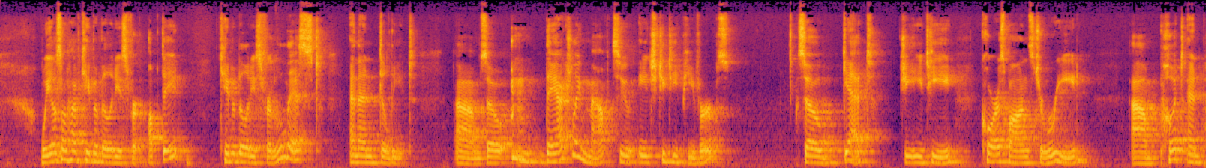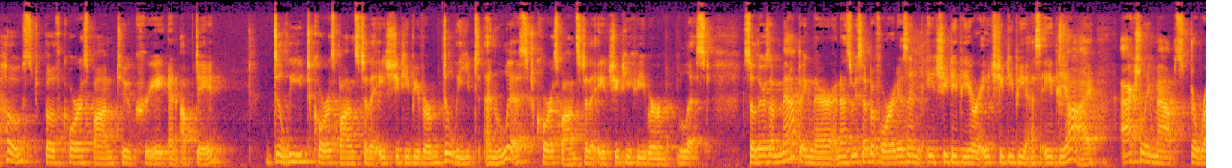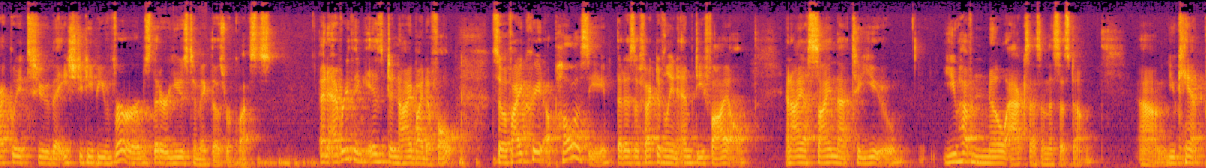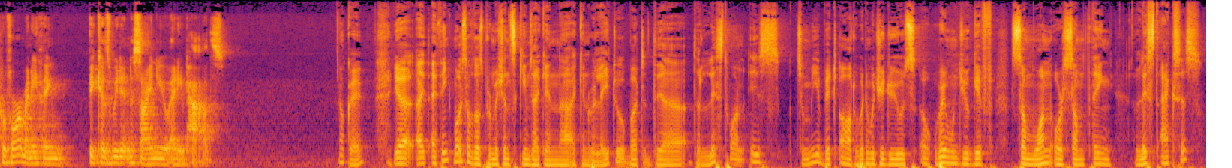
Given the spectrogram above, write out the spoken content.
We also have capabilities for update, capabilities for list, and then delete. Um, so they actually map to HTTP verbs. So get, GET, corresponds to read. Um, put and post both correspond to create and update. Delete corresponds to the HTTP verb delete, and list corresponds to the HTTP verb list. So there's a mapping there, and as we said before, it is an HTTP or HTTPS API actually maps directly to the HTTP verbs that are used to make those requests. And everything is denied by default. So if I create a policy that is effectively an empty file and I assign that to you, you have no access in the system. Um, you can't perform anything because we didn't assign you any paths. Okay, yeah, I, I think most of those permission schemes I can uh, I can relate to, but the the list one is to me a bit odd. When would you use? Uh, when would you give someone or something list access?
